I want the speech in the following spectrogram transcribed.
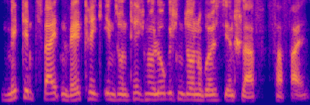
mit dem Zweiten Weltkrieg in so einen technologischen Dornröschenschlaf verfallen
